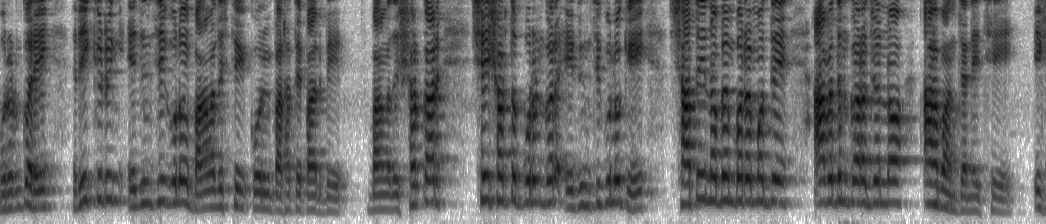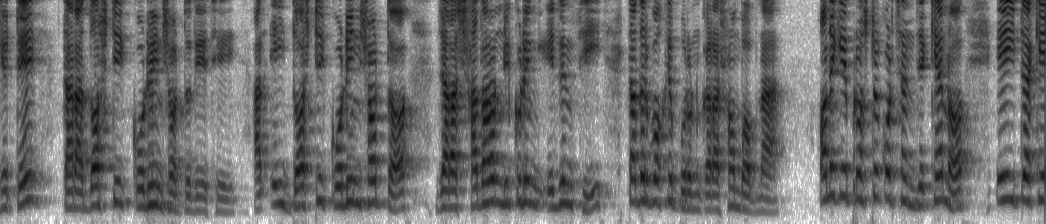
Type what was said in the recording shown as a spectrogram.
পূরণ করে রিক্রুটিং এজেন্সিগুলো বাংলাদেশ থেকে কর্মী পাঠাতে পারবে। বাংলাদেশ সরকার সেই শর্ত পূরণ করা এজেন্সিগুলোকে সাতই নভেম্বরের মধ্যে আবেদন করার জন্য আহ্বান জানিয়েছে। এক্ষেত্রে তারা দশটি কঠিন শর্ত দিয়েছে। আর এই দশটি কঠিন শর্ত যারা সাধারণ রিক্রুটিং এজেন্সি, তাদের পক্ষে পূরণ করা সম্ভব না। অনেকে প্রশ্ন করছেন যে কেন এইটাকে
